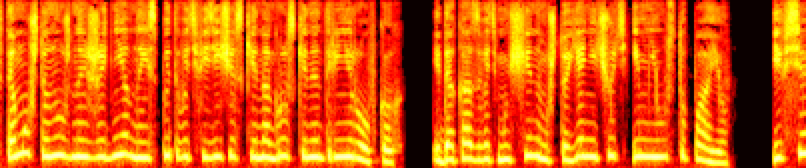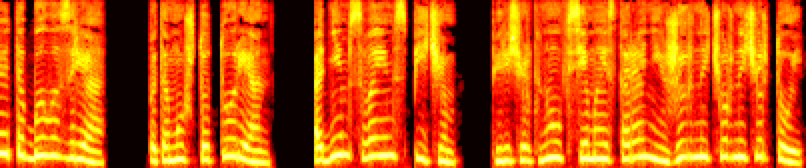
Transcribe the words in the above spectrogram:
к тому, что нужно ежедневно испытывать физические нагрузки на тренировках и доказывать мужчинам, что я ничуть им не уступаю. И все это было зря, потому что Ториан одним своим спичем перечеркнул все мои старания жирной черной чертой.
